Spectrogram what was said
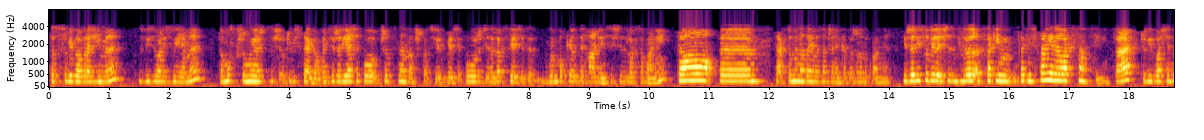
to, co sobie wyobrazimy, zwizualizujemy to mózg przyjmuje coś oczywistego. Więc jeżeli ja się po, przed snem na przykład, się, wiecie, położycie, zrelaksujecie, te głębokie oddychanie, jesteście zrelaksowani, to yy, tak, to my nadajemy znaczenie Katarzyna, dokładnie. Jeżeli sobie się w, w, takim, w takim stanie relaksacji, tak, czyli właśnie to,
